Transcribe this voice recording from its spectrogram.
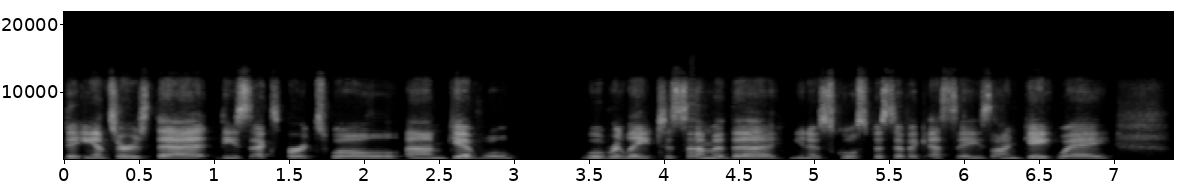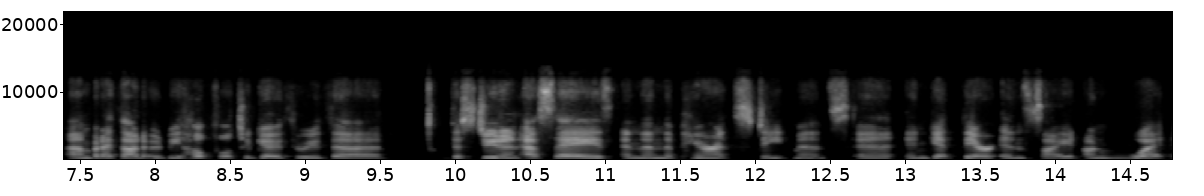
the answers that these experts will um, give will will relate to some of the you know school specific essays on gateway um, but i thought it would be helpful to go through the the student essays and then the parent statements and, and, get their insight on what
